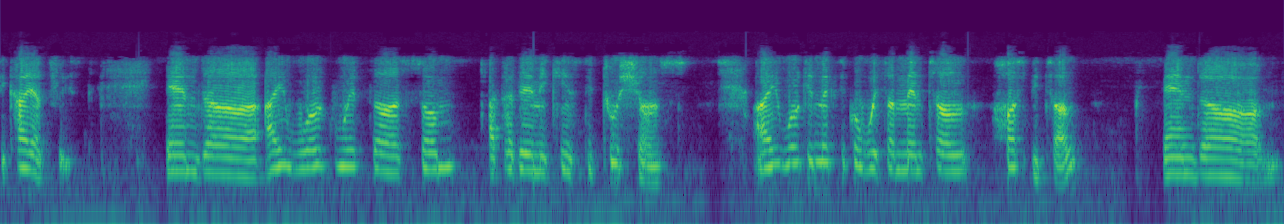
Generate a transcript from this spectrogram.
psychiatrist, and uh, I work with uh, some academic institutions. I work in Mexico with a mental hospital, and um,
